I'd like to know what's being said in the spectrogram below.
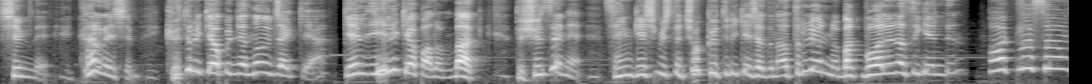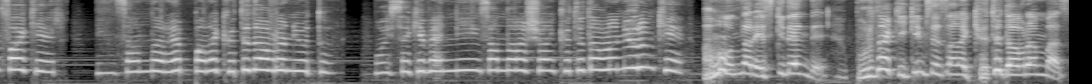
Şimdi kardeşim kötülük yapınca ne olacak ya? Gel iyilik yapalım bak. Düşünsene sen geçmişte çok kötülük yaşadın hatırlıyor musun? Bak bu hale nasıl geldin? Haklısın fakir. İnsanlar hep bana kötü davranıyordu. Oysa ki ben niye insanlara şu an kötü davranıyorum ki? Ama onlar eskidendi. Buradaki kimse sana kötü davranmaz.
